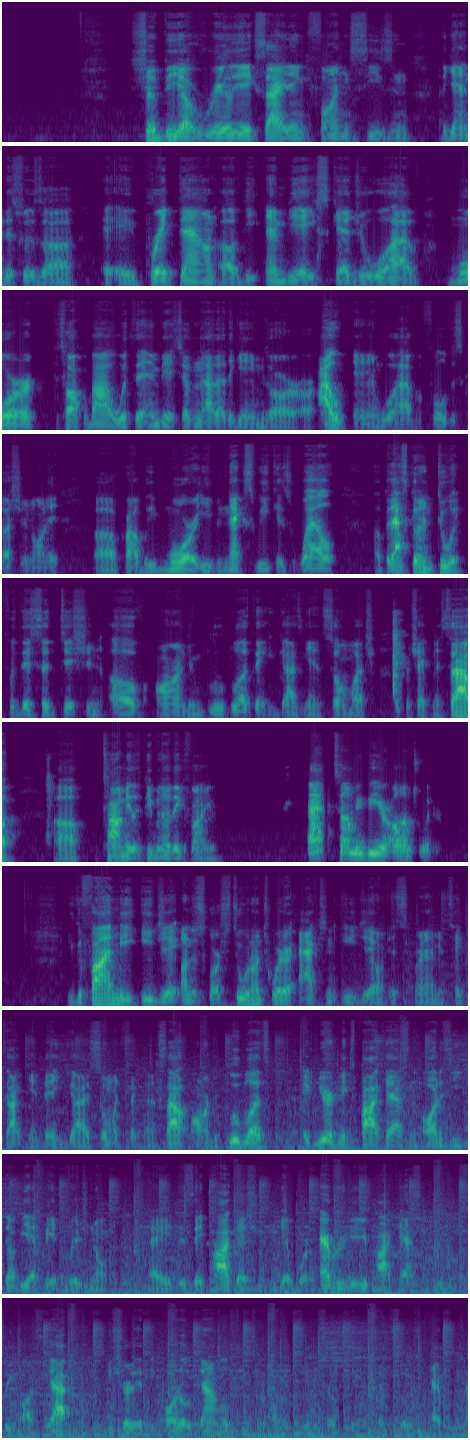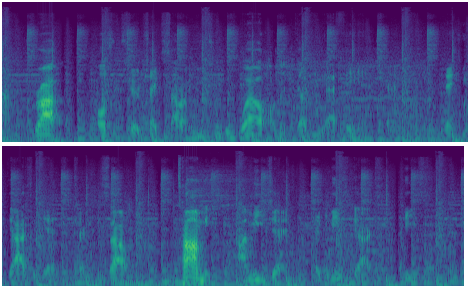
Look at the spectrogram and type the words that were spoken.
Should be a really exciting, fun season Again, this was uh, a, a breakdown of the NBA schedule. We'll have more to talk about with the NBA schedule now that the games are, are out, and we'll have a full discussion on it uh, probably more even next week as well. Uh, but that's going to do it for this edition of Orange and Blue Blood. Thank you guys again so much for checking us out. Uh, Tommy, let people know they can find you. At Tommy Beer on Twitter. You can find me, EJ underscore Stewart on Twitter, Action EJ on Instagram and TikTok. And thank you guys so much for checking us out. Orange Blue Bloods, a New York Knicks podcast, and Audacy WFAN original. Hey, this is a podcast you can get wherever you get your podcast, including the free Audacy app. Be sure to hit the auto download feature on your streaming service to get episodes every time they drop. Also, be sure to check us out on YouTube as well on the WFAN channel. Thank you guys again for checking us out. Tommy, I'm EJ. Take it easy, guys. Peace.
